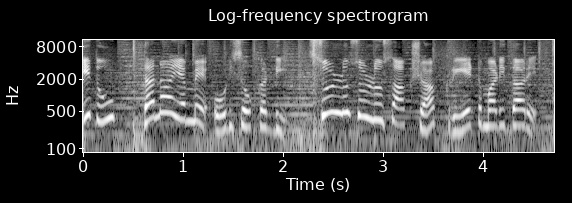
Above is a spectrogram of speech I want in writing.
ಇದು ದನ ಎಮ್ಮೆ ಓಡಿಸೋ ಕಡ್ಡಿ. ಸುಳ್ಳು ಸುಳ್ಳು ಸಾಕ್ಷ್ಯ ಕ್ರಿಯೇಟ್ ಮಾಡಿದ್ದಾರೆ.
